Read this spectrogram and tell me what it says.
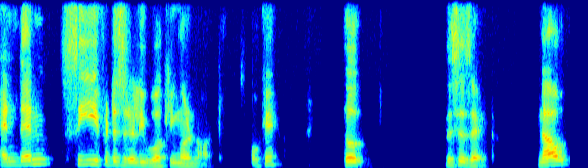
and then see if it is really working or not. Okay. So this is it. Now,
